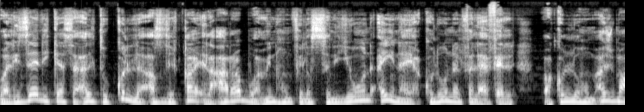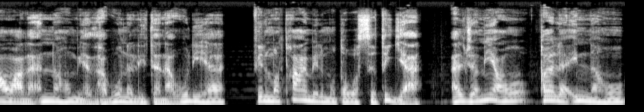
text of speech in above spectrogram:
ولذلك سألت كل أصدقاء العرب ومنهم فلسطينيون أين يأكلون الفلافل وكلهم أجمعوا على أنهم يذهبون لتناولها في المطاعم المتوسطية. الجميع قال إنه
